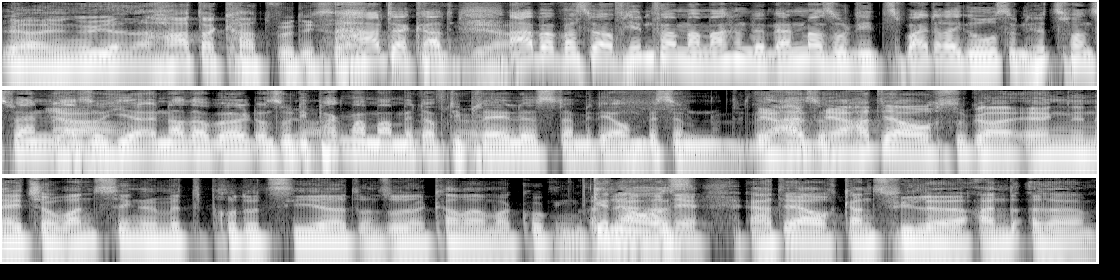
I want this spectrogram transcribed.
Ja, irgendwie ein harter Cut, würde ich sagen. harter Cut. Ja. Aber was wir auf jeden Fall mal machen, wir werden mal so die zwei, drei großen Hits von Sven, Ja. also hier Another World und so, die Ja. packen wir mal mit auf die Playlist, damit ihr auch ein bisschen... Er hat, also, er hat ja auch sogar irgendeine Nature One Single mitproduziert und so, da kann man mal gucken. Also Genau, Er hat, es- ja, er hat ja auch ganz viele andere.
